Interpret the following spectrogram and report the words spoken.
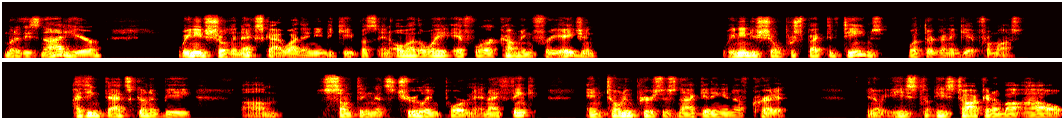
But if he's not here, we need to show the next guy why they need to keep us. And oh, by the way, if we're a coming free agent, we need to show prospective teams what they're going to get from us. I think that's going to be um, something that's truly important. And I think Antonio Pierce is not getting enough credit. You know, he's he's talking about how,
